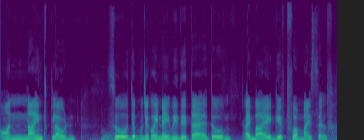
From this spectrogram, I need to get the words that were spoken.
on ninth cloud so जब मुझे कोई नहीं भी देता है तो I buy gift for myself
